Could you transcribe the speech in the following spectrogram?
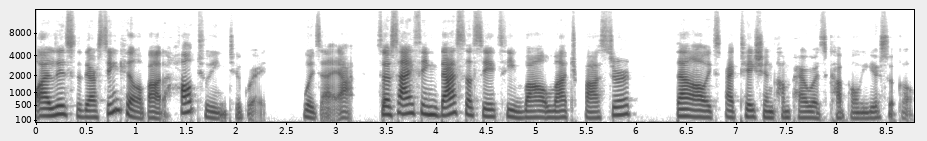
oh, at least they're thinking about how to integrate with AI. So I think that's a thing evolved much faster than our expectation compared with a couple of years ago.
